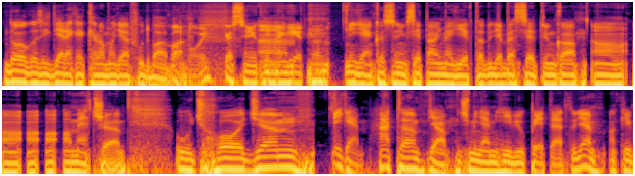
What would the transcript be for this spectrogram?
dolgozik gyerekekkel a magyar futballban. Komoly. Köszönjük, hogy Um, megírtad. Igen, köszönjük szépen, hogy megírtad, ugye beszéltünk a, a, a, a, a meccsről. Úgyhogy um, igen, hát ja, és mindjárt mi hívjuk Pétert, ugye, aki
